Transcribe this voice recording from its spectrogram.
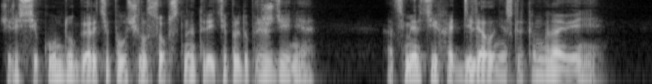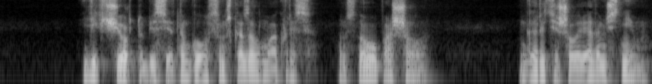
Через секунду Гэрроти получил собственное третье предупреждение. От смерти их отделяло несколько мгновений. «Иди к черту!» – бесцветным голосом сказал Макфрис. Он снова пошел. Гэрроти шел рядом с ним.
